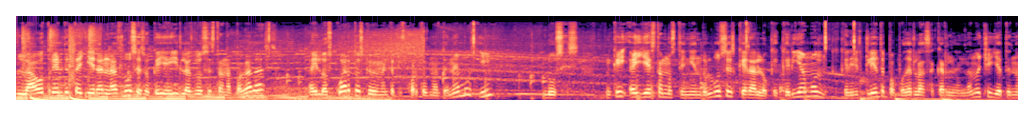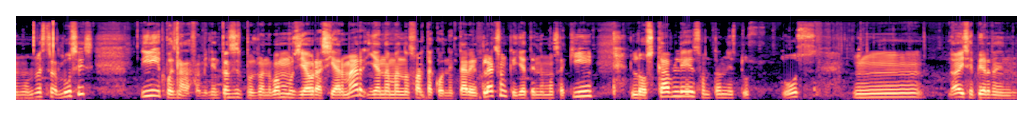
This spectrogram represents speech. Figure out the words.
la otra, el detalle eran las luces, ok. Ahí las luces están apagadas. Ahí los cuartos, que obviamente pues cuartos no tenemos. Y luces. Ok, ahí ya estamos teniendo luces, que era lo que queríamos, lo que quería el cliente para poderla sacarle en la noche. Ya tenemos nuestras luces. Y pues nada, familia. Entonces, pues bueno, vamos ya ahora sí a armar. Ya nada más nos falta conectar el claxon, que ya tenemos aquí. Los cables, son tan estos dos. Mmm, ay, se pierden.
